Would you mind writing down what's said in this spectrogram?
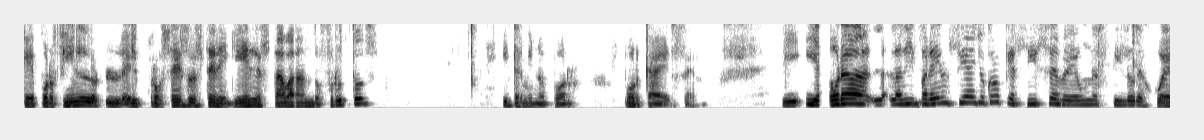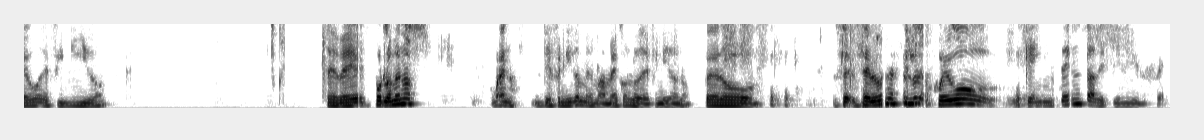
que por fin el proceso este de Guede estaba dando frutos y terminó por, por caerse. Y, y, ahora la, la, diferencia, yo creo que sí se ve un estilo de juego definido se ve, por lo menos, bueno, definido me mamé con lo definido, ¿no? Pero se, ve un estilo de juego que intenta definirse.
